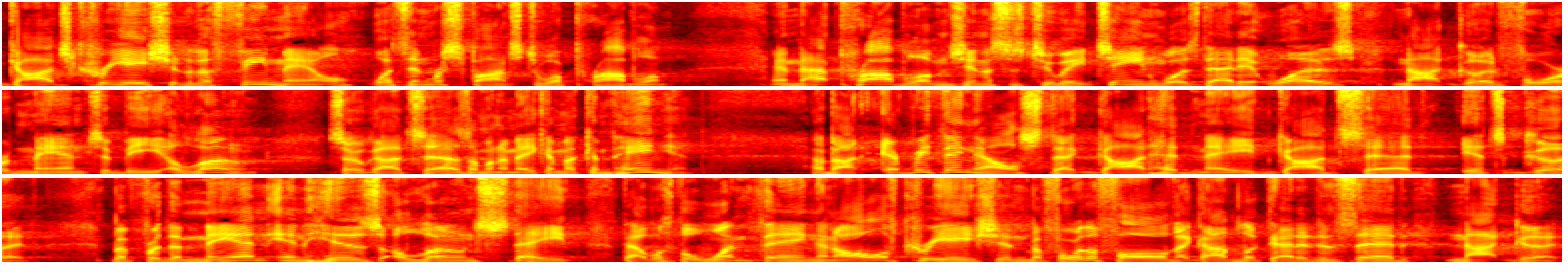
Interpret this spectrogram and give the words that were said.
God's creation of the female was in response to a problem. And that problem, Genesis 2:18, was that it was not good for man to be alone. So God says, I'm going to make him a companion. About everything else that God had made, God said it's good. But for the man in his alone state, that was the one thing in all of creation before the fall that God looked at it and said, not good.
